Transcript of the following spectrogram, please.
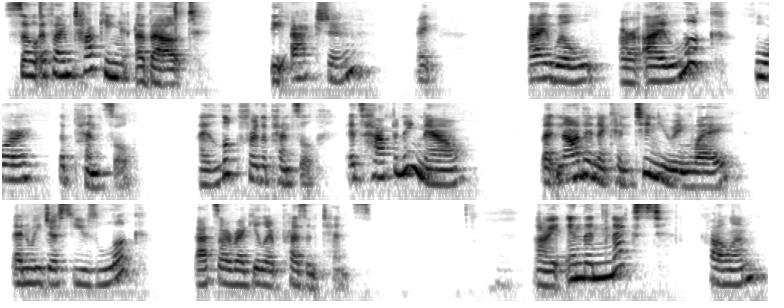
So if I'm talking about the action, right, I will, or I look for the pencil. I look for the pencil. It's happening now, but not in a continuing way. Then we just use look. That's our regular present tense. All right, in the next column,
